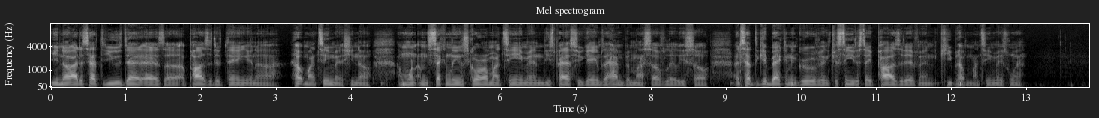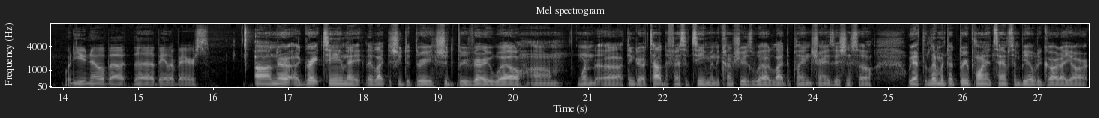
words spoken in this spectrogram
you know, I just have to use that as a, a positive thing and uh, help my teammates. You know, I'm one, I'm the second leading scorer on my team, and these past few games I haven't been myself lately. So I just have to get back in the groove and continue to stay positive and keep helping my teammates win. What do you know about the Baylor Bears? Um, they're a great team. They they like to shoot the three, shoot the three very well. Um, one of the, uh, I think they're a top defensive team in the country as well. They like to play in transition, so we have to limit their three point attempts and be able to guard our yard.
